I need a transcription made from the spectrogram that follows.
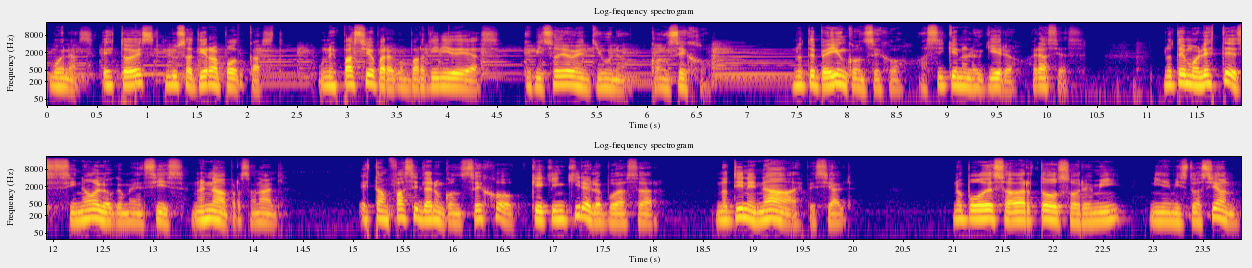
Buenas, esto es Luz a Tierra Podcast, un espacio para compartir ideas. Episodio 21, Consejo. No te pedí un consejo, así que no lo quiero, gracias. No te molestes si no lo que me decís, no es nada personal. Es tan fácil dar un consejo que quien quiera lo puede hacer. No tiene nada especial. No podés saber todo sobre mí ni de mi situación,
